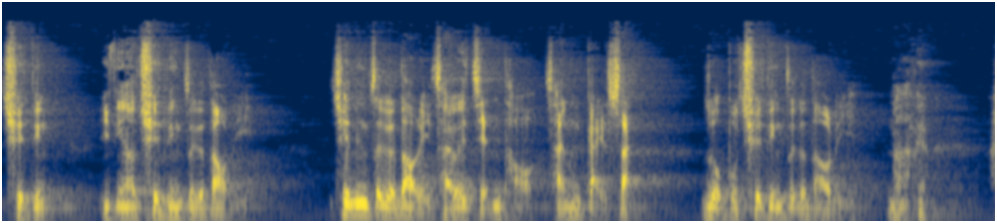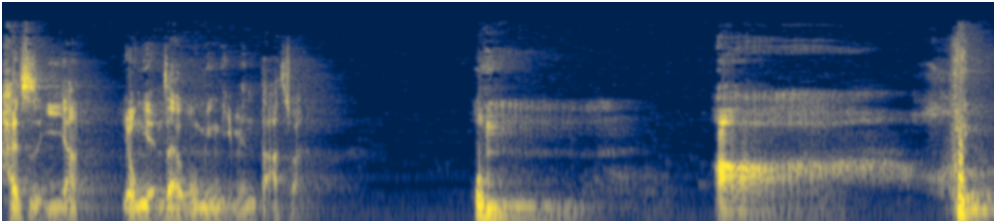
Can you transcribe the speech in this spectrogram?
确定一定要确定这个道理。确定这个道理，才会检讨，才能改善。若不确定这个道理，那 还是一样，永远在无名里面打转。嗯，啊，哼。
